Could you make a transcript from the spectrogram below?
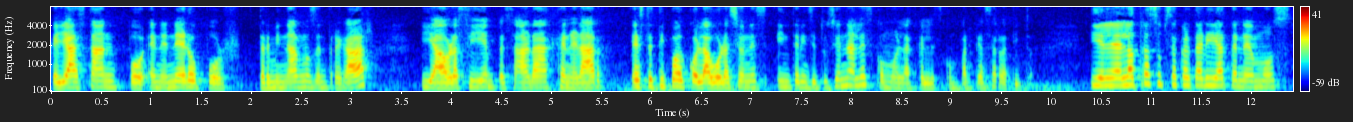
que ya están en enero por terminarnos de entregar, y ahora sí empezar a generar este tipo de colaboraciones interinstitucionales como la que les compartí hace ratito. Y en la otra subsecretaría tenemos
